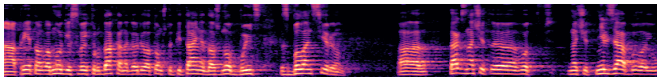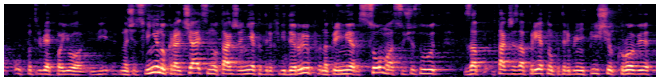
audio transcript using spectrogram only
А при этом во многих своих трудах она говорила о том, что питание должно быть сбалансированным. А, так, значит, э, вот, значит, нельзя было употреблять по ее, значит, свинину, крольчатину, также некоторых видов рыб, например, сома, существует зап, также запрет на употребление в пищу крови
